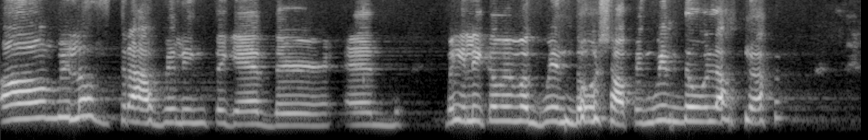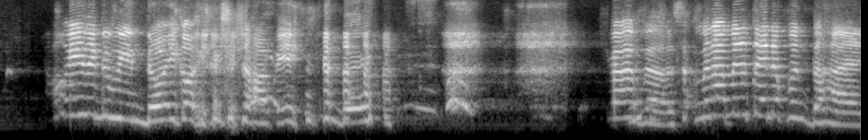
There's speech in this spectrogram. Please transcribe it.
um, we love traveling together and mahilig kami mag-window shopping. Window lang na. Ako yung nag-window, ikaw yung nag-shopping. Travel. Marami na tayo napuntahan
